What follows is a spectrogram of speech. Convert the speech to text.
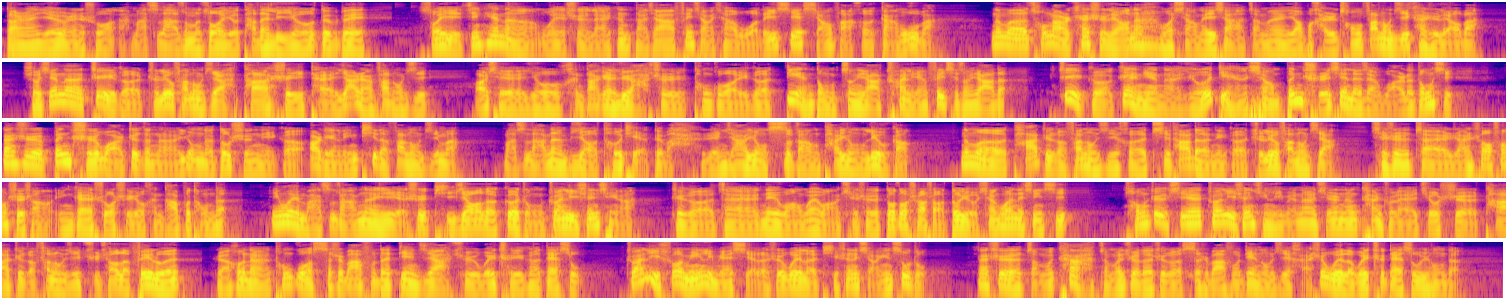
当然，也有人说啊，马自达这么做有它的理由，对不对？所以今天呢，我也是来跟大家分享一下我的一些想法和感悟吧。那么从哪儿开始聊呢？我想了一下，咱们要不还是从发动机开始聊吧。首先呢，这个直六发动机啊，它是一台压燃发动机。而且有很大概率啊，是通过一个电动增压串联废气增压的这个概念呢，有点像奔驰现在在玩的东西。但是奔驰玩这个呢，用的都是那个 2.0T 的发动机嘛。马自达呢比较头铁，对吧？人家用四缸，它用六缸。那么它这个发动机和其他的那个直六发动机啊，其实在燃烧方式上应该说是有很大不同的。因为马自达呢也是提交了各种专利申请啊，这个在内网外网其实多多少少都有相关的信息。从这些专利申请里面呢，其实能看出来，就是它这个发动机取消了飞轮，然后呢通过四十八伏的电机啊去维持一个怠速。专利说明里面写的是为了提升响应速度，但是怎么看怎么觉得这个四十八伏电动机还是为了维持怠速用的。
